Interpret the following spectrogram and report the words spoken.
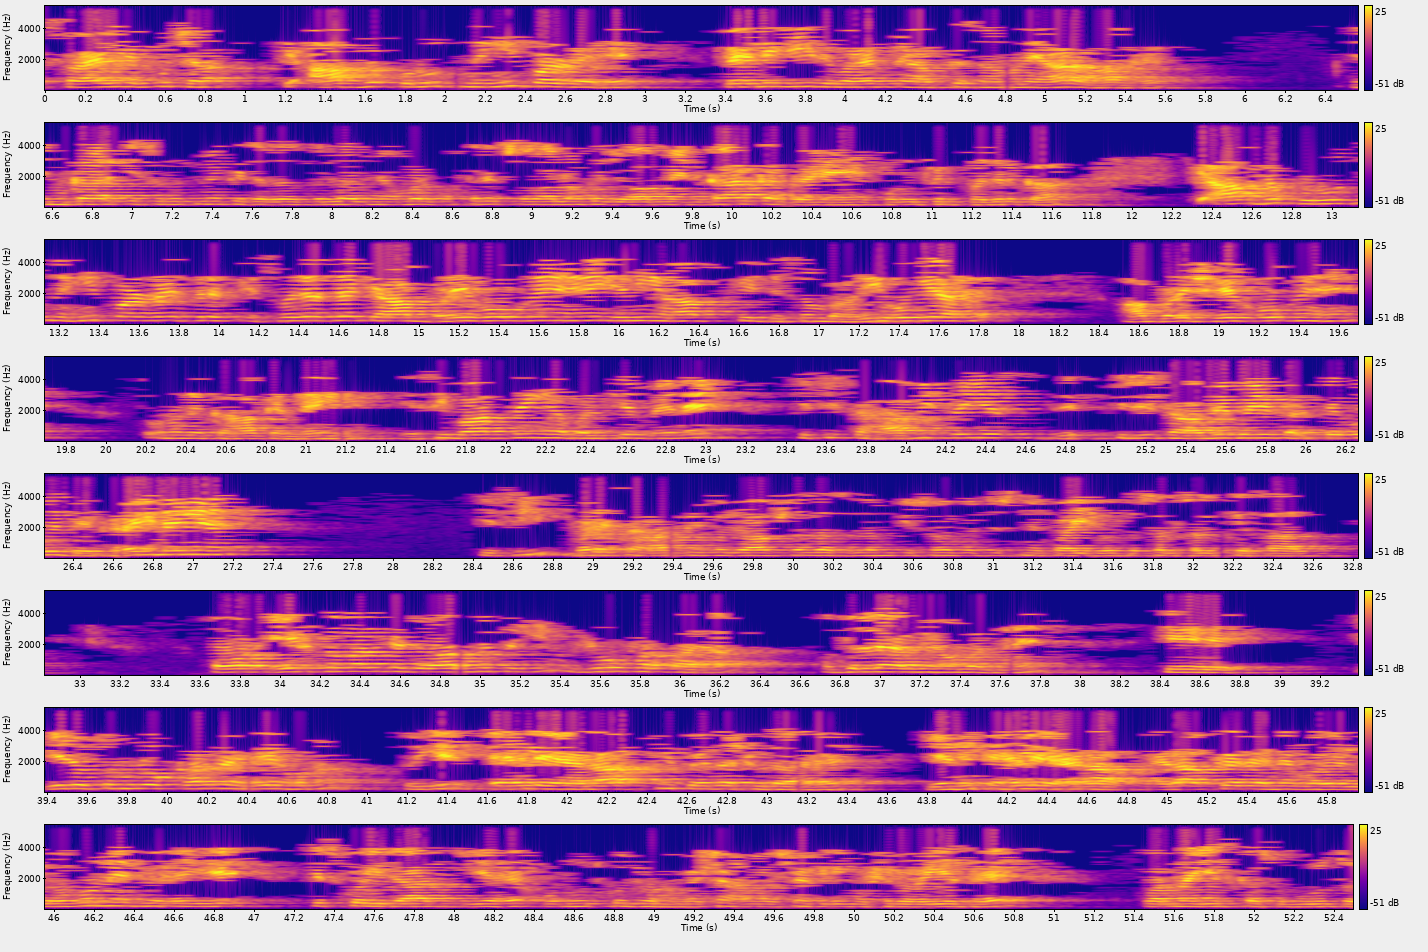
سائل نے پوچھا کہ آپ جو قروط نہیں پڑھ رہے پہلی ہی روایت میں آپ کے سامنے آ رہا ہے۔ انکار کی صورت میں کہ حضرت اللہ بن عمر مختلف سوالوں کے جواب میں انکار کر رہے ہیں قروط الفجر کا۔ کہ آپ جو قروط نہیں پڑھ رہے صرف اس وجہ سے کہ آپ بڑے ہو گئے ہیں یعنی آپ کے جسم بھاری ہو گیا ہے، آپ بڑے شیخ ہو گئے ہیں۔ تو انہوں نے کہا کہ نہیں، ایسی بات نہیں ہے، بلکہ میں نے کسی صحابی سے یہ کسی صحابی کو یہ کرتے ہوئے دیکھا ہی نہیں ہے۔ کسی بڑے صحابی کو جو آپ صلی اللہ علیہ وسلم کی صحبت جس نے پائی ہو تسلسل کے ساتھ۔ اور ایک سوال کے جواب میں تو یہ فرمایا، عبداللہ ابن عمر نے کہ یہ جو تم لوگ کر رہے ہو نا تو یہ اہل عراق کی پیدا شدہ ہے یعنی اہل عراق عراق کے رہنے والے لوگوں نے جو ہے یہ اس کو ایجاد کیا ہے قنوط کو جو ہمیشہ ہمیشہ کے لیے مشروعیت ہے، ورنہ اس کا ثبوت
